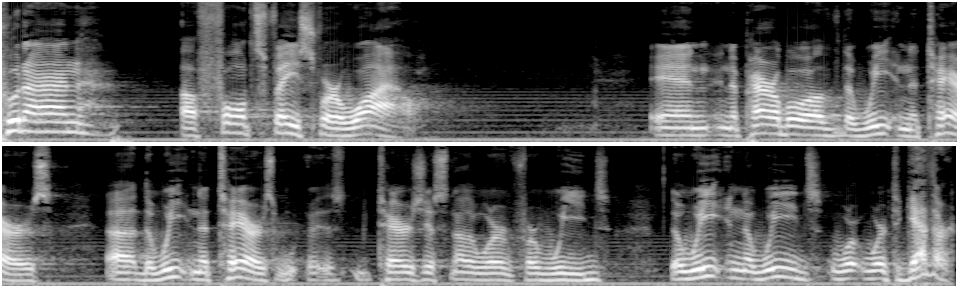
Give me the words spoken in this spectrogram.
put on a false face for a while. And in the parable of the wheat and the tares, uh, the wheat and the tares, tares just another word for weeds. The wheat and the weeds were, were together,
